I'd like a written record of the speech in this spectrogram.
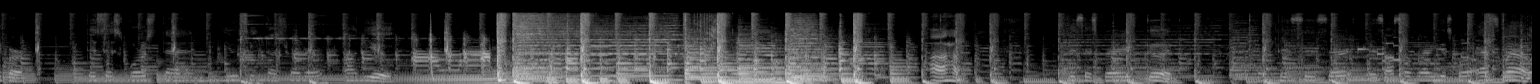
paper. This is worse than using the shredder on you. Ah, this is very good. But this scissor is also very useful as well.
